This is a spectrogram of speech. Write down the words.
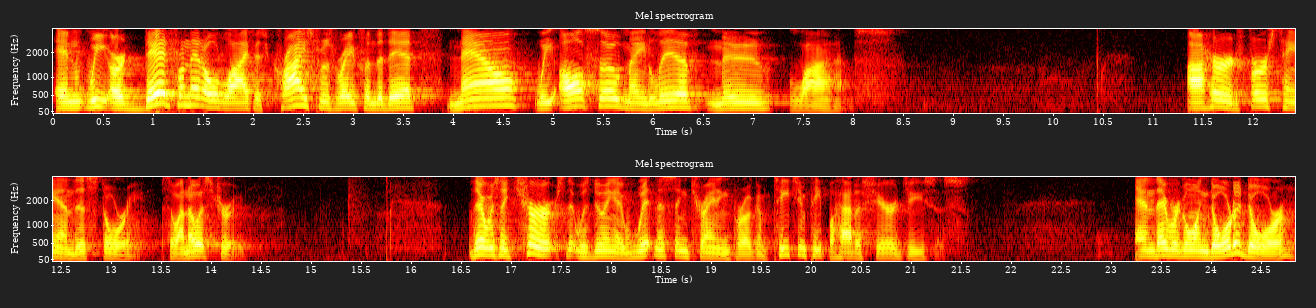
and we are dead from that old life as Christ was raised from the dead. Now we also may live new lives. I heard firsthand this story, so I know it's true. There was a church that was doing a witnessing training program, teaching people how to share Jesus. And they were going door to door.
